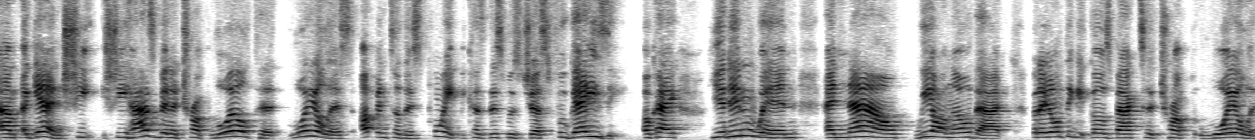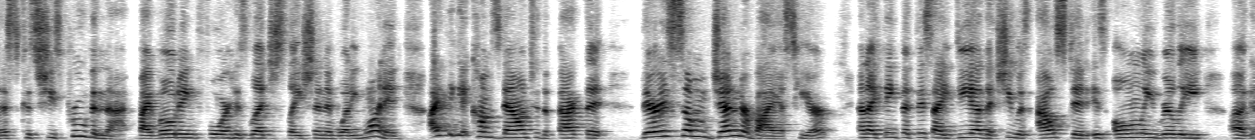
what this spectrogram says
um, again, she she has been a Trump loyal to, loyalist up until this point because this was just fugazi. Okay, you didn't win, and now we all know that. But I don't think it goes back to Trump loyalists because she's proven that by voting for his legislation and what he wanted. I think it comes down to the fact that there is some gender bias here and I think that this idea that she was ousted is only really uh,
